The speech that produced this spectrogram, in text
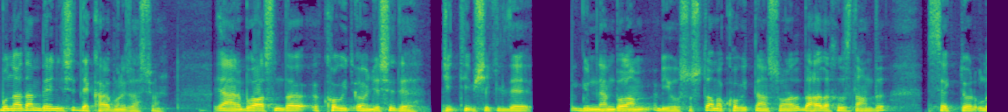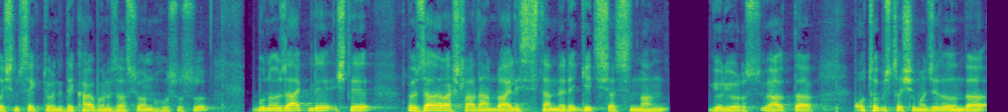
Bunlardan birincisi dekarbonizasyon. Yani bu aslında Covid öncesi de ciddi bir şekilde gündemde olan bir husustu ama Covid'den sonra da daha da hızlandı. Sektör, ulaşım sektöründe dekarbonizasyon hususu. Bunu özellikle işte özel araçlardan raylı sistemlere geçiş açısından görüyoruz. Ve hatta otobüs taşımacılığında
